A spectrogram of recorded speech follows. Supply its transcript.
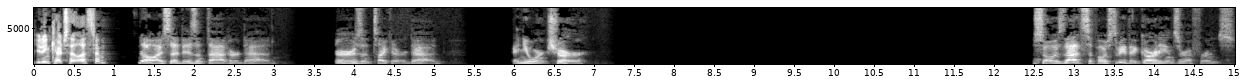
You didn't catch that last time? No, I said, isn't that her dad? Or isn't Taika her dad? And you weren't sure. So is that supposed to be the Guardians reference?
